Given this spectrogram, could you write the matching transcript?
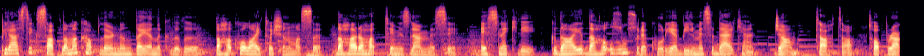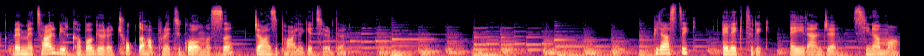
Plastik saklama kaplarının dayanıklılığı, daha kolay taşınması, daha rahat temizlenmesi, esnekliği, gıdayı daha uzun süre koruyabilmesi derken cam, tahta, toprak ve metal bir kaba göre çok daha pratik olması cazip hale getirdi. Plastik, elektrik, eğlence, sinema,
